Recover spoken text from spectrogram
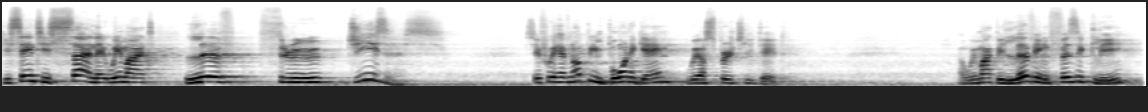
He sent his son that we might live through Jesus. So if we have not been born again, we are spiritually dead. And we might be living physically.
